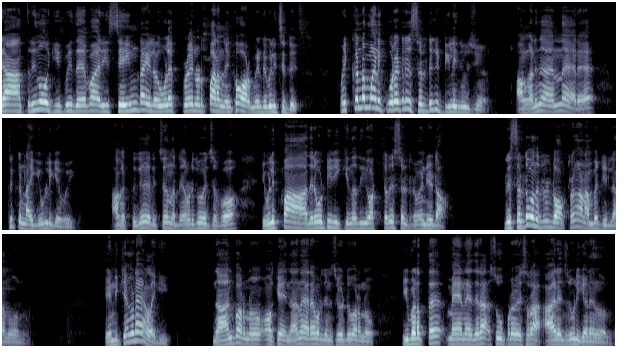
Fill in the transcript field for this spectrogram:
രാത്രി നോക്കിയപ്പോൾ ഇതേമാതിരി സെയിം ഡയലോഗുകൾ എപ്പോഴും എന്നോട് പറഞ്ഞു എനിക്ക് ഓർമ്മയുണ്ട് വിളിച്ചിട്ട്. ഇക്കണ്ട മണിക്കൂറായിട്ട് റിസൾട്ട് കിട്ടിയില്ലെന്ന് ചോദിച്ചു ഞാൻ. അങ്ങനെ ഞാൻ നേരെ തിക്കുണ്ടാക്കി വിളിക്കാൻ പോയി. അകത്ത് കയറി ചെന്നിട്ട് ഞങ്ങളോട് ചോദിച്ചപ്പോൾ ഇവിളി പാതിര തൊട്ടിരിക്കുന്നത് ഈ ഒറ്റ റിസൾട്ടിന് വേണ്ടിയിട്ടാണ് റിസൾട്ട് വന്നിട്ട് ഡോക്ടറെ കാണാൻ പറ്റിയില്ല എന്ന് പറഞ്ഞു. എനിക്ക് എനിക്കങ്ങടെ ഇളകി. ഞാൻ പറഞ്ഞു ഓക്കെ ഞാൻ നേരെ എമർജൻസി ആയിട്ട് പറഞ്ഞു. ഇവിടുത്തെ മാനേജറാ സൂപ്പർവൈസറാ ആരെങ്കിലും വിളിക്കാനെന്ന് പറഞ്ഞു.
